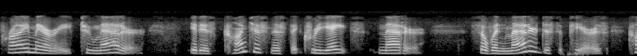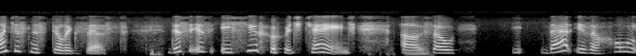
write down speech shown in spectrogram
primary to matter. It is consciousness that creates matter. So when matter disappears, consciousness still exists. This is a huge change. Uh, mm-hmm. so that is a whole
